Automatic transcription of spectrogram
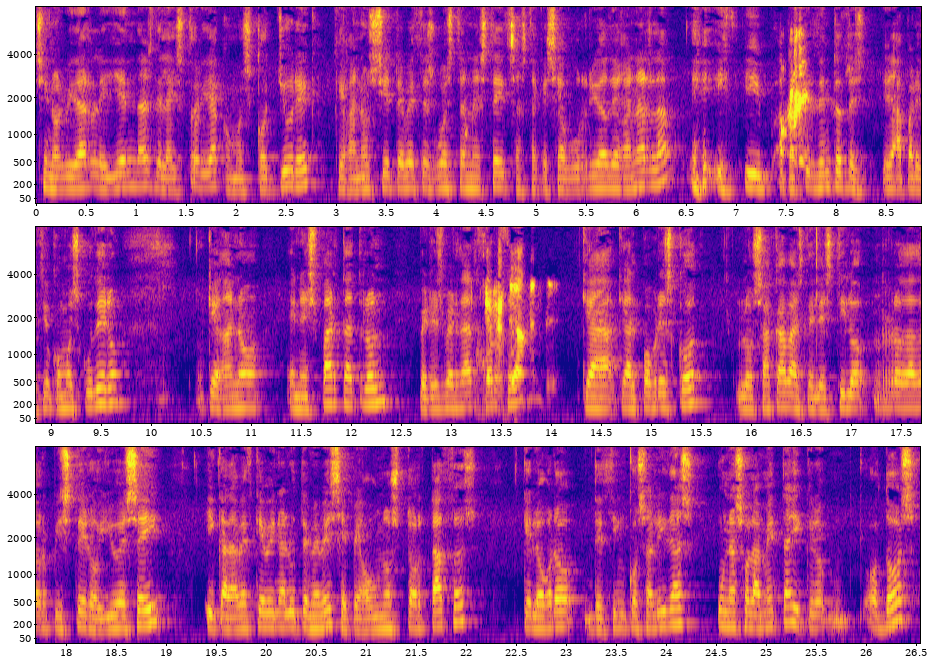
sin olvidar leyendas de la historia como Scott Jurek, que ganó siete veces Western States hasta que se aburrió de ganarla y, a partir de entonces eh, apareció como escudero, que ganó en Spartathlon, pero es verdad, Jorge, que, que al pobre Scott lo sacabas del estilo rodador pistero USA y cada vez que vino al UTMB se pegó unos tortazos que logró de cinco salidas una sola meta y creo, o dos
